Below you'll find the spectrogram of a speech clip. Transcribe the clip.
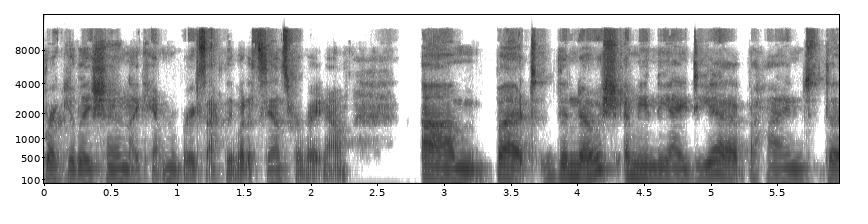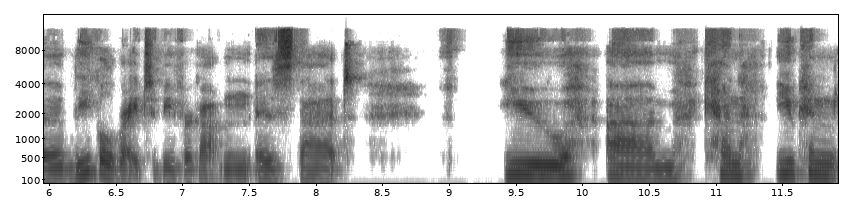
Regulation. I can't remember exactly what it stands for right now. Um, but the notion, I mean, the idea behind the legal right to be forgotten is that you um, can you can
